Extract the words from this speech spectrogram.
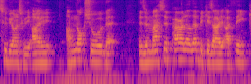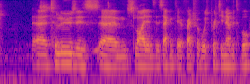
to be honest with you, I I'm not sure that there's a massive parallel there because I I think uh, Toulouse's um, slide into the second tier of French football is pretty inevitable.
